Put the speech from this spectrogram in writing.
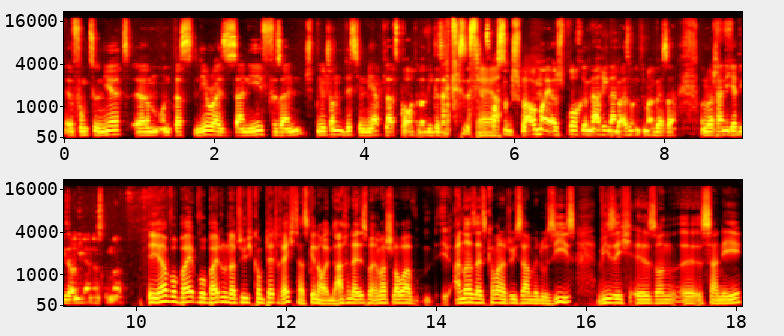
äh, funktioniert ähm, und dass Leroy Sané für sein Spiel schon ein bisschen mehr Platz braucht. Aber wie gesagt, das ist ja, ja. auch so ein Schlaumeier-Spruch. Im Nachhinein weiß man uns immer besser. Und wahrscheinlich hätte ich es auch nicht anders gemacht. Ja, wobei, wobei du natürlich komplett recht hast. Genau, im Nachhinein ist man immer schlauer. Andererseits kann man natürlich sagen, wenn du siehst, wie sich äh, so ein äh, Sané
